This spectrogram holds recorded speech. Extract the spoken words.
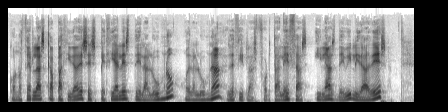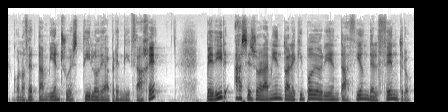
conocer las capacidades especiales del alumno o de la alumna, es decir, las fortalezas y las debilidades, conocer también su estilo de aprendizaje, pedir asesoramiento al equipo de orientación del centro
